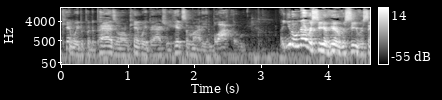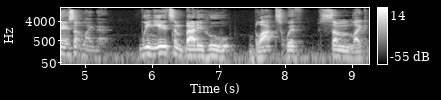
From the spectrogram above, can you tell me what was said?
can't wait to put the pads on. Can't wait to actually hit somebody and block them." Like, you don't never see or hear a receiver saying something like that. we needed somebody who blocks with some like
